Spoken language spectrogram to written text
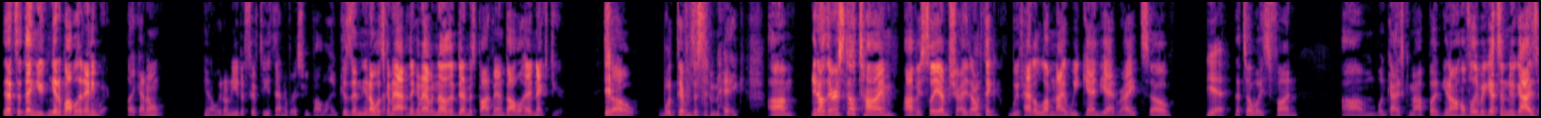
that's the thing; you can get a bobblehead anywhere. Like I don't. You know, we don't need a 50th anniversary bobblehead because then you know what's going to happen. They're going to have another Dennis Potvin bobblehead next year. Yeah. So what difference does it make? Um, you know, there is still time. Obviously, I'm sure. I don't think we've had alumni weekend yet, right? So Yeah. that's always fun um, when guys come out. But you know, hopefully we get some new guys.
